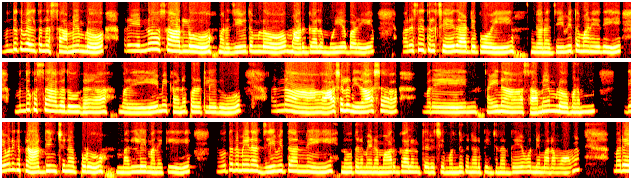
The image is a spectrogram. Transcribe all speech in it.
ముందుకు వెళ్తున్న సమయంలో మరి ఎన్నోసార్లు మన జీవితంలో మార్గాలు ముయ్యబడి పరిస్థితులు చేదాటిపోయి మన జీవితం అనేది ముందుకు సాగదుగా మరి ఏమీ కనపడట్లేదు అన్న ఆశలు, నిరాశ మరి అయిన సమయంలో మనం దేవునికి ప్రార్థించినప్పుడు మళ్ళీ మనకి నూతనమైన జీవితాన్ని, నూతనమైన మార్గాలను తెరిచి ముందుకు నడిపించిన దేవుణ్ణి మనము మరి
